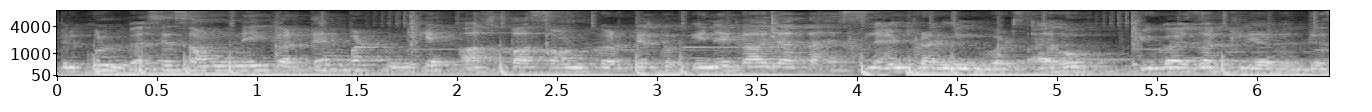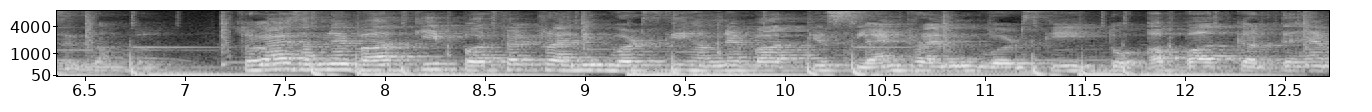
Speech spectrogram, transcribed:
बिल्कुल वैसे साउंड नहीं करते हैं बट उनके आसपास साउंड करते हैं। तो इन्हें कहा जाता है slant training words I hope you guys are clear with this example so guys हमने बात की परफेक्ट राइमिंग वर्ड्स की, हमने बात की स्लैंड राइमिंग वर्ड्स की तो अब बात करते हैं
